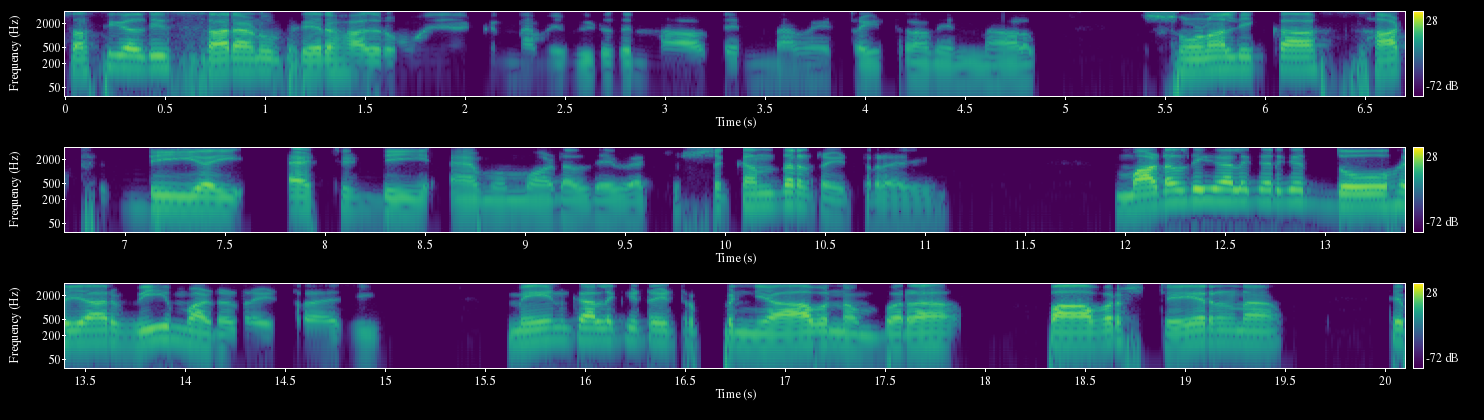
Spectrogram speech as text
ਸਤਿ ਸ਼੍ਰੀ ਅਕਾਲ ਜੀ, ਸਾਰਿਆਂ ਨੂੰ ਫੇਰ ਹਾਜ਼ਰ ਹੋਏ ਆ ਇੱਕ ਨਵੇਂ ਵੀਡੀਓ ਦੇ ਨਾਲ ਤੇ ਨਵੇਂ ਟਰੈਕਟਰਾਂ ਦੇ ਨਾਲ। ਸੋਨਾਲੀਕਾ 60 DI HDM ਮਾਡਲ ਦੇ ਵਿੱਚ ਸਿਕੰਦਰ ਟਰੈਕਟਰ ਹੈ ਜੀ। ਮਾਡਲ ਦੀ ਗੱਲ ਕਰੀਏ 2020 ਮਾਡਲ ਟਰੈਕਟਰ ਹੈ ਜੀ। ਮੇਨ ਗੱਲ ਕਿ ਟਰੈਕਟਰ ਪੰਜਾਬ ਨੰਬਰ ਆ ਪਾਵਰ ਸਟੀਅਰਿੰਗ ਆ ਤੇ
